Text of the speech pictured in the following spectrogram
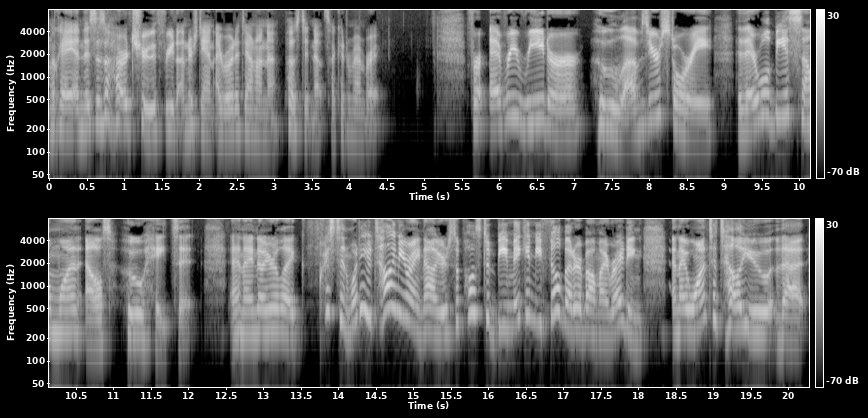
Okay, and this is a hard truth for you to understand. I wrote it down on a post it note so I could remember it. For every reader who loves your story, there will be someone else who hates it. And I know you're like, Kristen, what are you telling me right now? You're supposed to be making me feel better about my writing. And I want to tell you that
